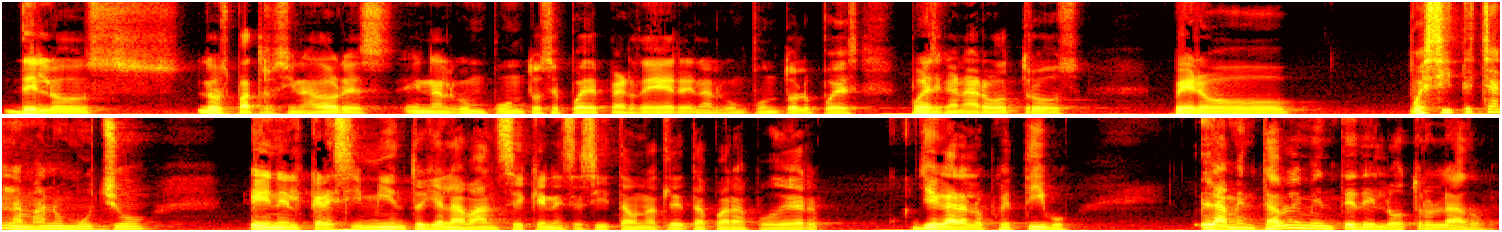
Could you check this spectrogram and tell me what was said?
de los, los patrocinadores. En algún punto se puede perder, en algún punto lo puedes, puedes ganar otros, pero pues sí te echan la mano mucho en el crecimiento y el avance que necesita un atleta para poder llegar al objetivo. Lamentablemente del otro lado,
